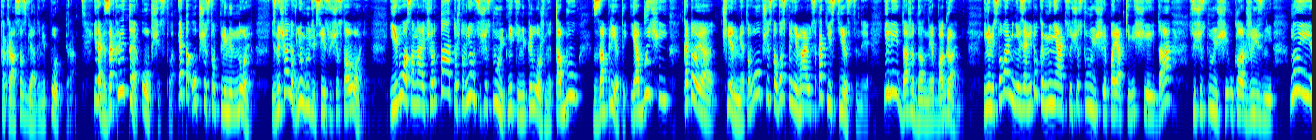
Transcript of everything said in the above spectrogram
как раз со взглядами Поппера. Итак, закрытое общество – это общество племенное. Изначально в нем люди все и существовали. И его основная черта – то, что в нем существуют некие непреложные табу, запреты и обычаи, которые членами этого общества воспринимаются как естественные или даже данные богами. Иными словами, нельзя не только менять существующие порядки вещей, да, существующий уклад жизни, но и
